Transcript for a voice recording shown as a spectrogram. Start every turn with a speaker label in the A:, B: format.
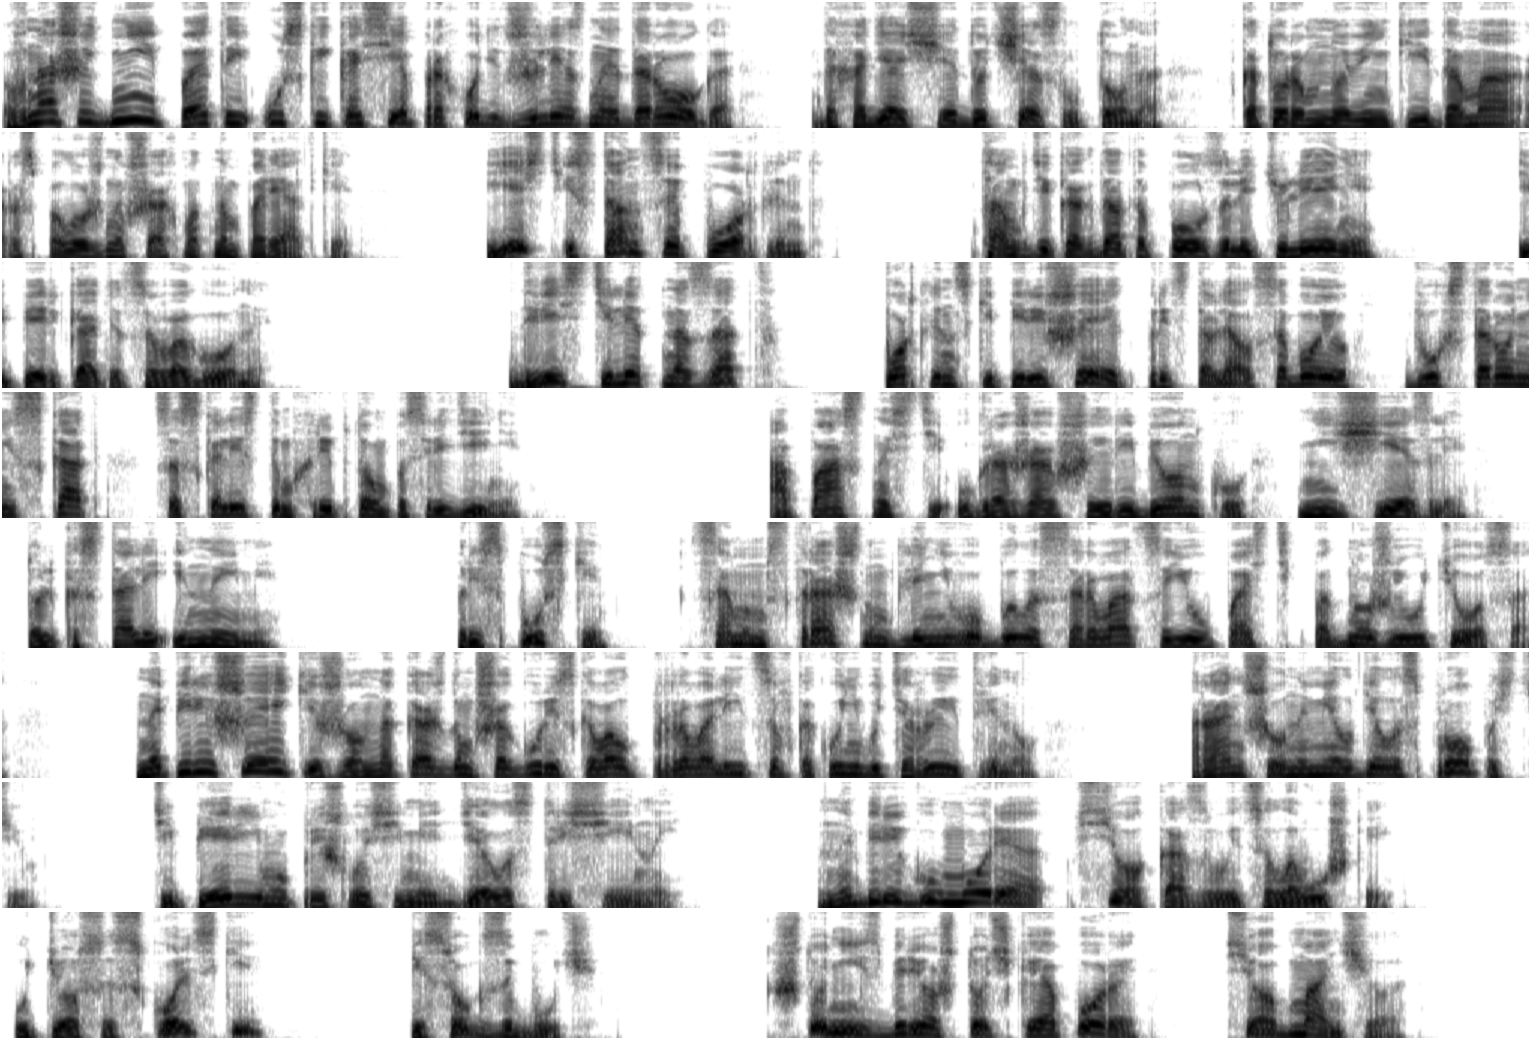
A: В наши дни по этой узкой косе проходит железная дорога, доходящая до Чеслтона, в котором новенькие дома расположены в шахматном порядке. Есть и станция Портленд. Там, где когда-то ползали тюлени, теперь катятся вагоны. Двести лет назад Портлендский перешеек представлял собою двухсторонний скат со скалистым хребтом посредине. Опасности, угрожавшие ребенку, не исчезли, только стали иными. При спуске самым страшным для него было сорваться и упасть к подножию утеса. На перешейке же он на каждом шагу рисковал провалиться в какую-нибудь рытвину. Раньше он имел дело с пропастью, теперь ему пришлось иметь дело с трясиной. На берегу моря все оказывается ловушкой. Утесы скользкие, песок зыбуч. Что не изберешь точкой опоры, все обманчиво.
